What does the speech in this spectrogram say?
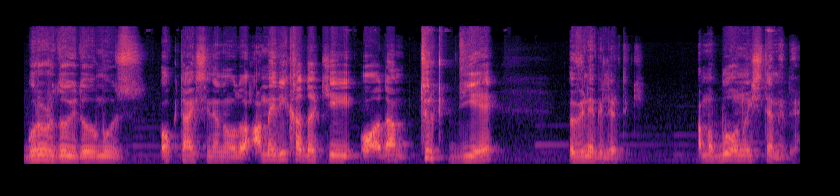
gurur duyduğumuz Oktay Sinanoğlu, Amerika'daki o adam Türk diye övünebilirdik. Ama bu onu istemedi.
